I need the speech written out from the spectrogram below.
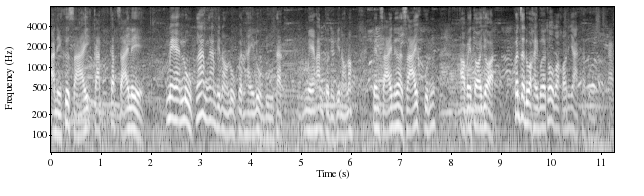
อันนี้คือสายกัดกับสายเล่แม่ลูกงามงามพี่น้องลูกเพิ่นให้ลูกดีครับแม่พันตัวนี้พี่น้องเนาะเป็นสายเนื้อสายขุนเอาไปต่อยอด เพิ่นสะดวกให้เบอร์โทรบ่ขออนุญาตครับผมครับ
